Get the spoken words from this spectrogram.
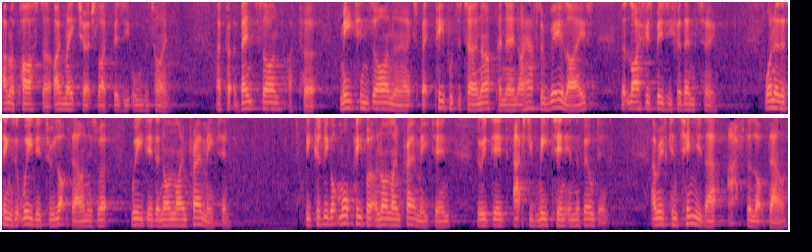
I'm a pastor, I make church life busy all the time. I put events on, I put meetings on, and I expect people to turn up, and then I have to realize that life is busy for them too. One of the things that we did through lockdown is that we did an online prayer meeting. Because we got more people at an online prayer meeting than we did actually meeting in the building. And we've continued that after lockdown.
